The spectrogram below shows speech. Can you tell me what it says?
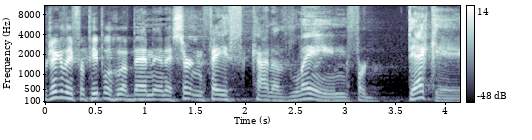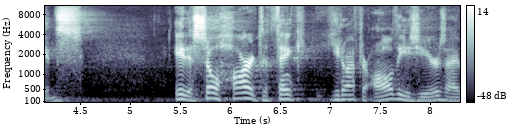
particularly for people who have been in a certain faith kind of lane for decades, it is so hard to think, you know, after all these years, I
